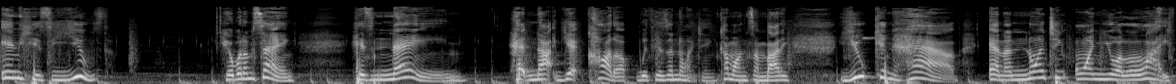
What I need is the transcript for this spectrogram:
in his youth, hear what I'm saying, his name had not yet caught up with his anointing. Come on, somebody. You can have an anointing on your life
